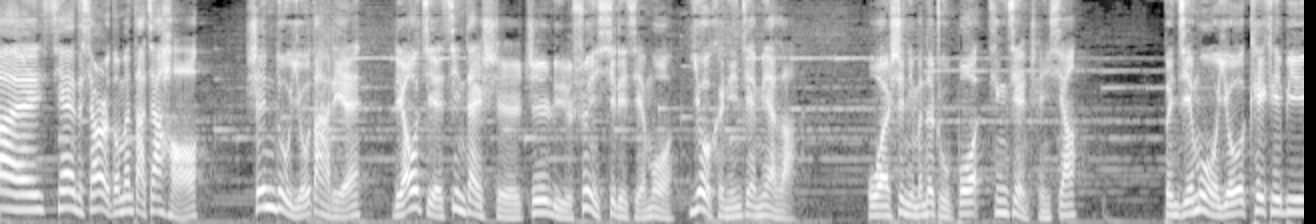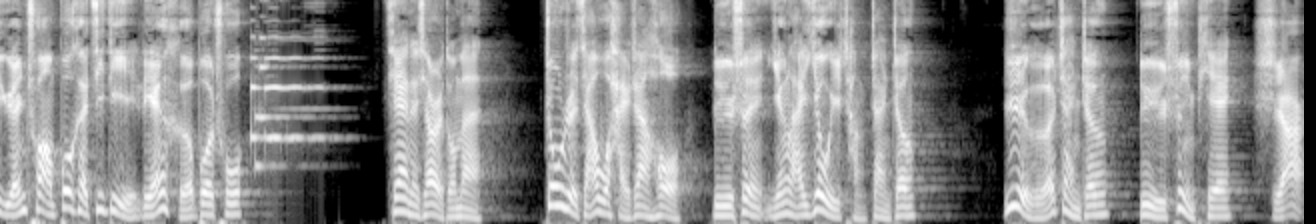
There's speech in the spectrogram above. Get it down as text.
嗨，亲爱的小耳朵们，大家好！深度游大连，了解近代史之旅顺系列节目又和您见面了。我是你们的主播听见沉香。本节目由 KKB 原创播客基地联合播出。亲爱的小耳朵们，中日甲午海战后，旅顺迎来又一场战争——日俄战争旅顺篇十二。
